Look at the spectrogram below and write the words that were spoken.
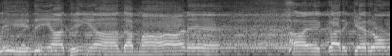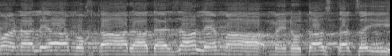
علی دیاں دیاں دا مانے آئے کر کے رومن لیا مختار دے ظالمہ میں نو داستا سی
